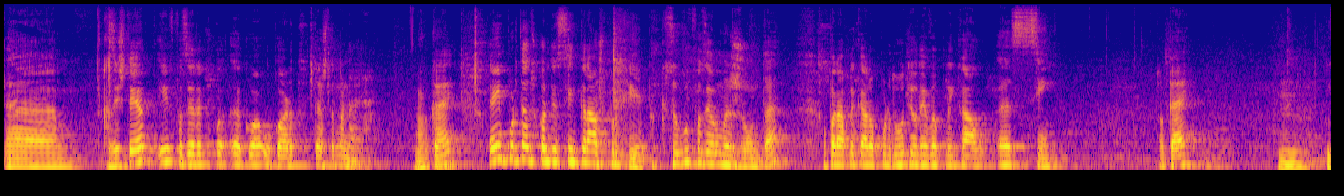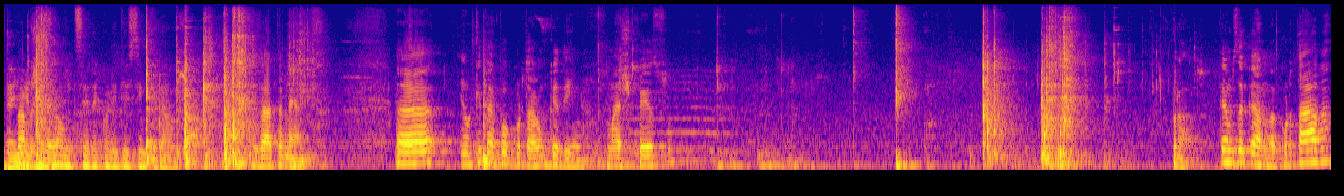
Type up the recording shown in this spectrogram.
uh, resistente e fazer a, a, o corte desta maneira. Okay. É importante os 45 graus porquê? Porque se eu vou fazer uma junta, ou para aplicar o produto, eu devo aplicá-lo assim. Ok? Hum. Daí Vamos a razão de ser a 45 graus. Exatamente. Uh, eu aqui até vou cortar um bocadinho mais espesso. Pronto. Temos a cana cortada.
